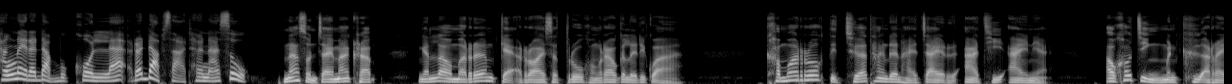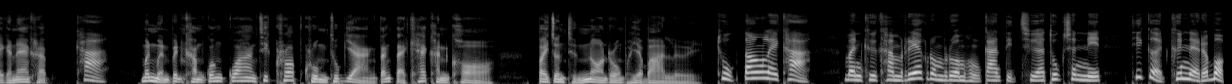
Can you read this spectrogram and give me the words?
ทั้งในระดับบุคคลและระดับสาธารณสุข น่าสนใจมากครับ งั้นเรามาเริ่มแกะรอยศัตรูของเรากันเลยดีกว่า คำว่าโรคติดเชื้อทางเดินหายใจหรือ RTI เนี่ย เอาเข้าจริงมันคืออะไรกันแน่ครับ ค่ะ มันเหมือนเป็นคำกว้างๆ ที่ครอบคลุมทุกอย่างตั้งแต่แค่คันคอ ไปจนถึงนอนโรงพยาบาลเลย ถูกต้องเลยค่ะ มันคือคำเรียกรวมๆ ของการติดเชื้อทุกชนิด ที่เกิดขึ้นในระบบ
